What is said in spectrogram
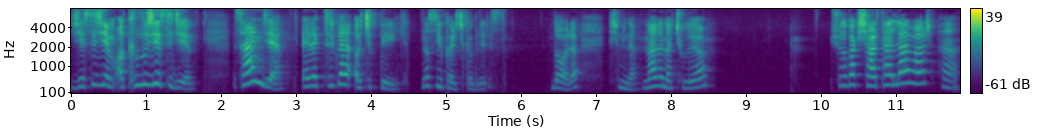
Jesicim, akıllı Jesicim. Sence elektrikler açık değil. Nasıl yukarı çıkabiliriz? Doğru. Şimdi nereden açılıyor? Şurada bak şarteller var. Ha.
